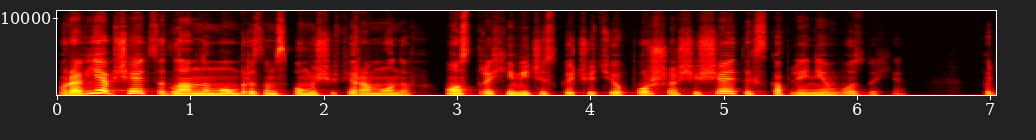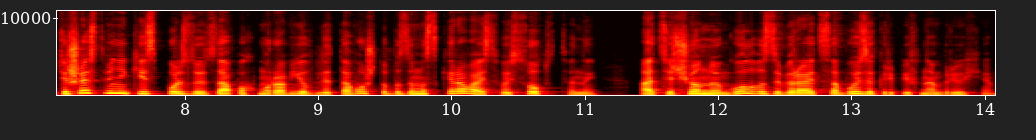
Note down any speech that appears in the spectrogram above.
Муравьи общаются главным образом с помощью феромонов. Острое химическое чутье Порша ощущает их скопление в воздухе. Путешественники используют запах муравьев для того, чтобы замаскировать свой собственный, а отсеченную голову забирают с собой, закрепив на брюхе.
